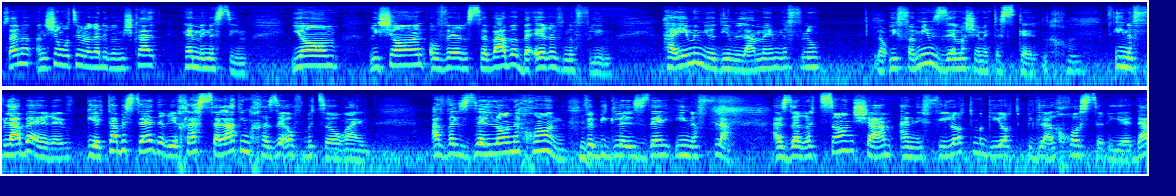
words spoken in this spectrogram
בסדר? אנשים רוצים לרדת במשקל, הם מנסים. יום ראשון עובר סבבה, בערב נופלים. האם הם יודעים למה הם נפלו? לא. לפעמים זה מה שמתסכל. נכון. היא נפלה בערב, היא הייתה בסדר, היא אכלה סלט עם חזה עוף בצהריים. אבל זה לא נכון, ובגלל זה היא נפלה. אז הרצון שם, הנפילות מגיעות בגלל חוסר ידע,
